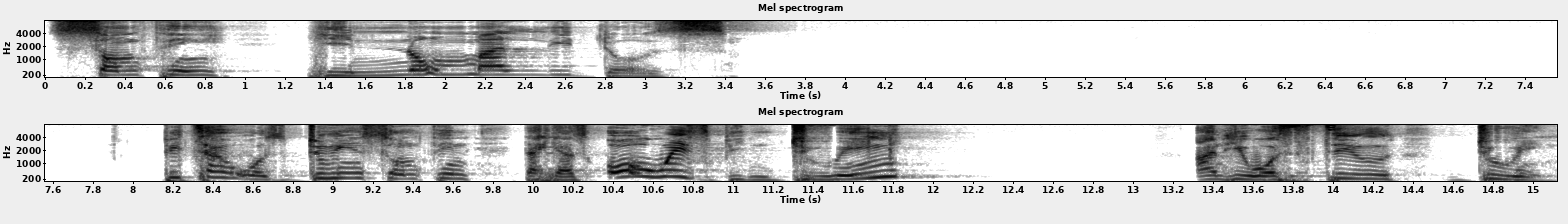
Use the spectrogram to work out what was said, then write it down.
something he normally does. Peter was doing something that he has always been doing, and he was still doing.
